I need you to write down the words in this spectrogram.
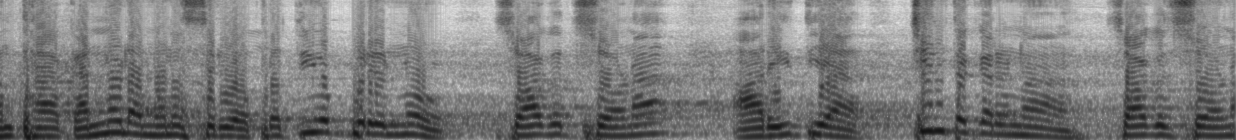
ಅಂತಹ ಕನ್ನಡ ಮನಸ್ಸಿರುವ ಪ್ರತಿಯೊಬ್ಬರನ್ನು ಸ್ವಾಗತಿಸೋಣ. ಆ ರೀತಿಯ ಚಿಂತಕರನ್ನು ಸ್ವಾಗತಿಸೋಣ.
